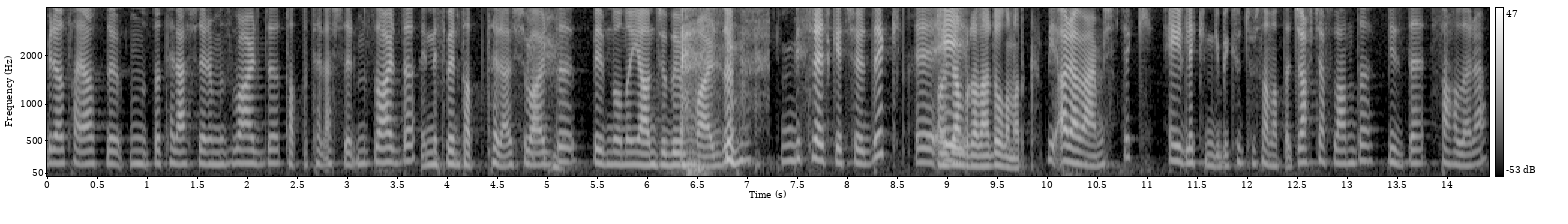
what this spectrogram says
Biraz hayatlarımızda telaşlarımız vardı, tatlı telaşlarımız vardı. Nisbe'nin tatlı telaşı vardı, benim de ona yancılığım vardı. bir süreç geçirdik. Ee, o yüzden Eylül, buralarda olamadık. Bir ara vermiştik. Eylül-Ekim gibi kültür sanatta cafcaflandı. Biz de sahalara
